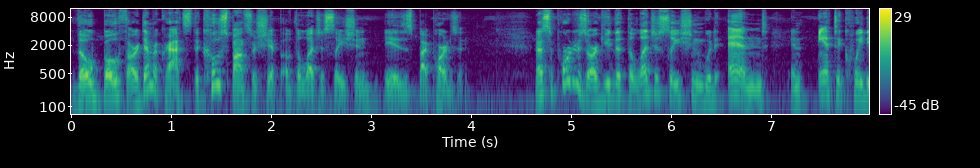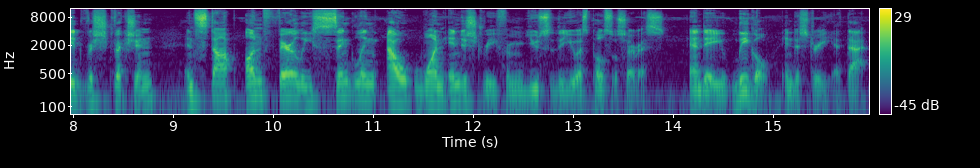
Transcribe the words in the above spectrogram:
Though both are Democrats, the co-sponsorship of the legislation is bipartisan. Now, supporters argue that the legislation would end an antiquated restriction and stop unfairly singling out one industry from use of the U.S. Postal Service, and a legal industry at that.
